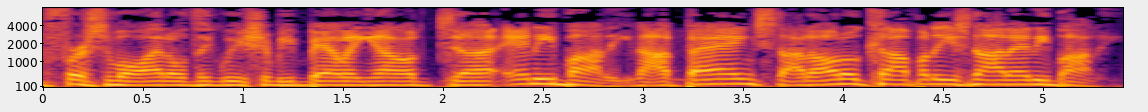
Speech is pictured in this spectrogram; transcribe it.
first of all, I don't think we should be bailing out uh, anybody. Not banks, not auto companies, not anybody.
